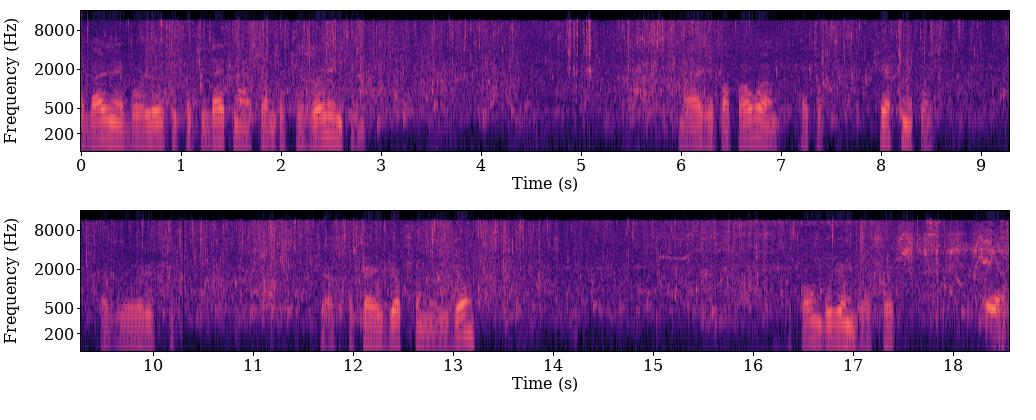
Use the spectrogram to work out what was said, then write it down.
Это дальние бурлюки покидать надо чем-то тяжеленьким. Давайте попробуем эту технику, как говорится. Сейчас пока идет, что мы идем. Потом будем бросать. Ох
